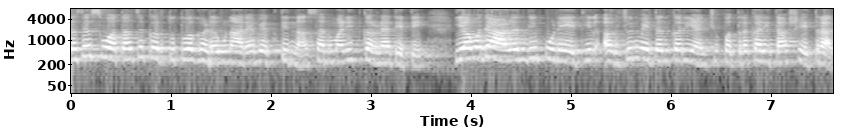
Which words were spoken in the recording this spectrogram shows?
तसेच स्वतःचे कर्तृत्व घडवणाऱ्या व्यक्तींना सन्मानित करण्यात येते. यामध्ये आळंदी पुणे येथील अर्जुन मेदनकर यांची पत्रकारिता क्षेत्रात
